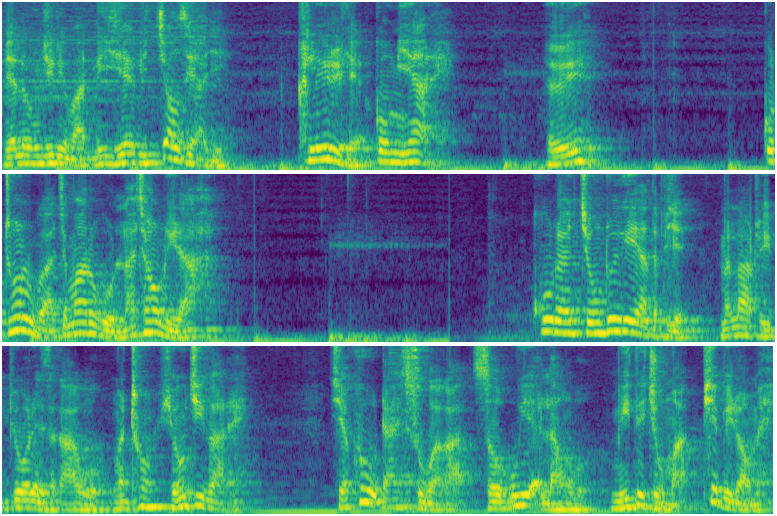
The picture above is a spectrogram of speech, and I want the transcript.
မျက်လုံးကြီးတွေမှာနေရဲပြီးကြောက်စရာကြီးကလေးတွေလည်းအကုန်မြင်ရတယ်ဟေးကိုထုံးလူကကျမတို့ကိုလာချောင်းနေတာကိုယ်တိုင်ကြုံတွေ့ခဲ့ရတဲ့ဖြစ်မလှထွေးပြောတဲ့စကားကိုငထုံးယုံကြည်ပါတယ် ယခုအတိုင်းဆိုပါကဇော်ဦးရဲ့အလောင်းကိုမိတကြုံမှဖြစ်ပြီးတော့မယ်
